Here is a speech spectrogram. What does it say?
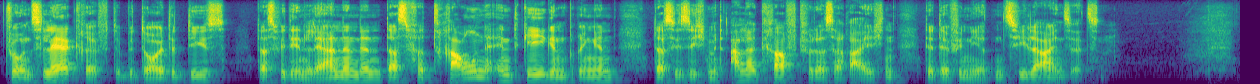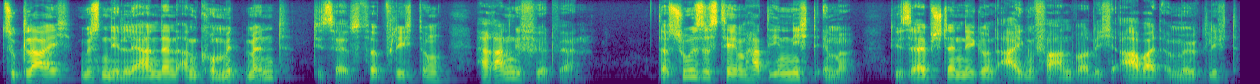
Für uns Lehrkräfte bedeutet dies, dass wir den Lernenden das Vertrauen entgegenbringen, dass sie sich mit aller Kraft für das Erreichen der definierten Ziele einsetzen. Zugleich müssen die Lernenden an Commitment, die Selbstverpflichtung, herangeführt werden. Das Schulsystem hat ihnen nicht immer die selbstständige und eigenverantwortliche Arbeit ermöglicht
